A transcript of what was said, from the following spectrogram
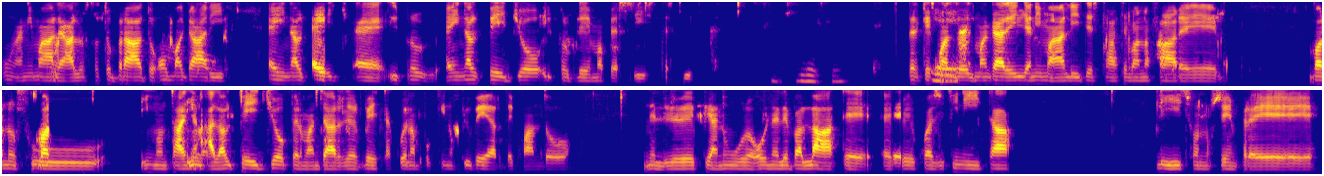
un animale allo stato brado o magari è in, alpeggio, è il, pro, è in alpeggio, il problema persiste. Sì, sì. Perché e... quando magari gli animali d'estate vanno a fare, vanno su in montagna all'alpeggio per mangiare l'erbetta, quella un pochino più verde, quando nelle pianure o nelle vallate è quasi finita, lì sono sempre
